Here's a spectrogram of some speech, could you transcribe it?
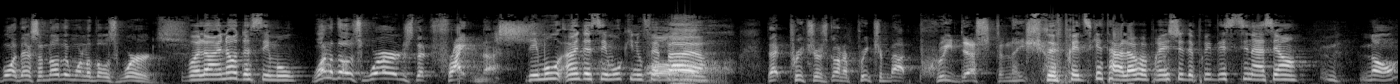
boy, there's another one of those words. Voilà un autre de ces mots. One of those words that frighten us. Des mots, un de ces mots qui nous fait Oh, peur. that preacher's going to preach about predestination. Ce prédicateur-là va prêcher de prédestination. No,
